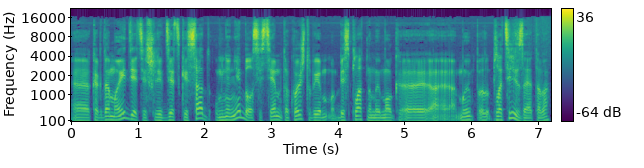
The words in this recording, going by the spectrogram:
э, когда мои дети шли в детский сад, у меня не было системы такой, чтобы я бесплатно мы мог, э, э, мы платили за этого.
